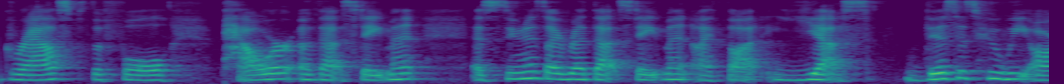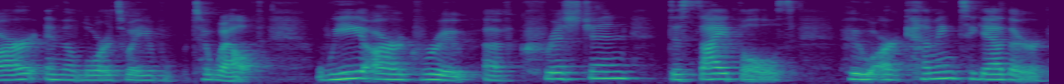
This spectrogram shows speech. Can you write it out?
grasp the full power of that statement. As soon as I read that statement, I thought, yes, this is who we are in the Lord's Way to Wealth. We are a group of Christian disciples who are coming together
